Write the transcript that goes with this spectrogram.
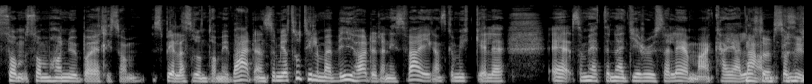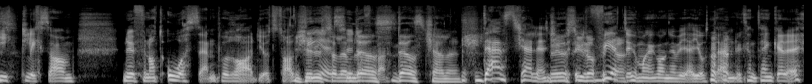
som, som har nu börjat liksom spelas runt om i världen. Som jag tror till och med vi hörde den i Sverige ganska mycket. Eller, eh, som hette den här Jerusalema Kaya Lam som gick liksom nu för något år sedan på radio totalt. Jerusalem Dance, Dance Challenge. Dance Challenge. Du vet du hur många gånger vi har gjort den? Du kan tänka dig.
